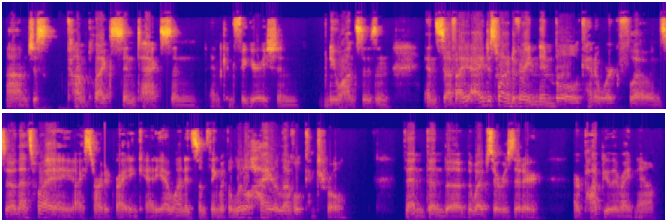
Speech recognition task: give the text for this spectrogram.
um, just complex syntax and, and configuration nuances and and stuff. I, I just wanted a very nimble kind of workflow, and so that's why I, I started writing Caddy. I wanted something with a little higher level control than than the the web servers that are are popular right now.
